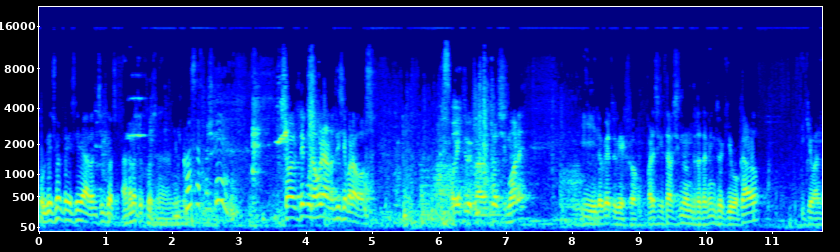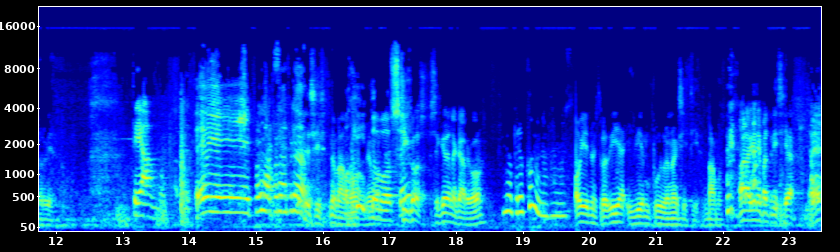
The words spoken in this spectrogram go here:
Uy, qué suerte que llegaron, chicos. Agarra tus cosas. ¿Mi cosa? ¿Por qué? Sol, tengo una buena noticia para vos. Hoy estuve con el doctor Simone y lo vio tu viejo. Parece que estaba haciendo un tratamiento equivocado y que va a andar bien. Te amo. ¡Ey, ey, ey! Pará, pará, pará. Sí, sí, nos vamos. Ojito vos, ¿eh? Chicos, se quedan a cargo. No, pero ¿cómo nos vamos? Hoy es nuestro día y bien pudo no existir. Vamos. Ahora viene Patricia. ¿eh?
